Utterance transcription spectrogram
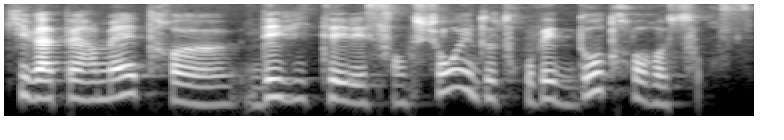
qui va permettre euh, d'éviter les sanctions et de trouver d'autres ressources.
